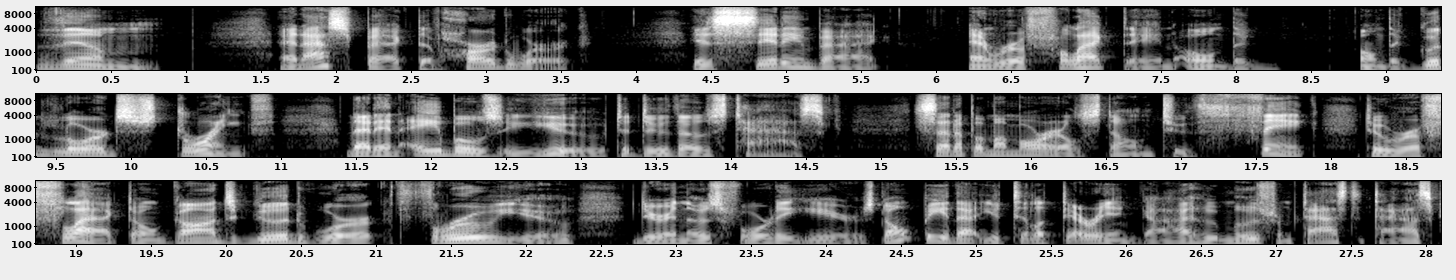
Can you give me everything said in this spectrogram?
them. An aspect of hard work is sitting back and reflecting on the on the good Lord's strength that enables you to do those tasks. Set up a memorial stone to think, to reflect on God's good work through you during those 40 years. Don't be that utilitarian guy who moves from task to task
